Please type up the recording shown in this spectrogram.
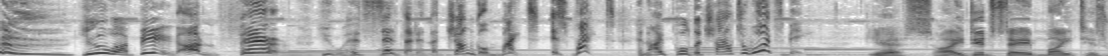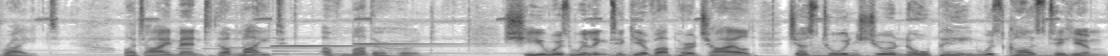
You are being unfair. You had said that in the jungle might is right, and I pulled the child towards me. Yes, I did say might is right, but I meant the might of motherhood. She was willing to give up her child just to ensure no pain was caused to him.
